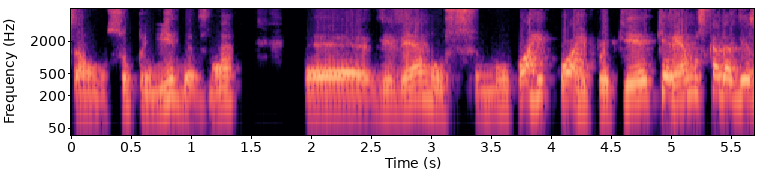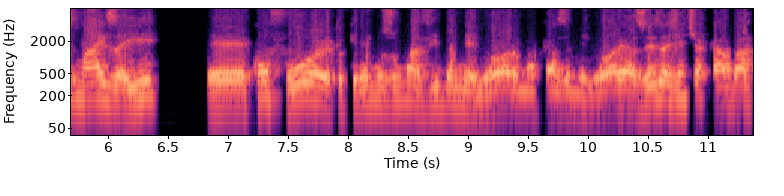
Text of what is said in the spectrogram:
são suprimidas, né, é, vivemos num corre-corre, porque queremos cada vez mais aí é, conforto, queremos uma vida melhor, uma casa melhor, e às vezes a gente acaba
